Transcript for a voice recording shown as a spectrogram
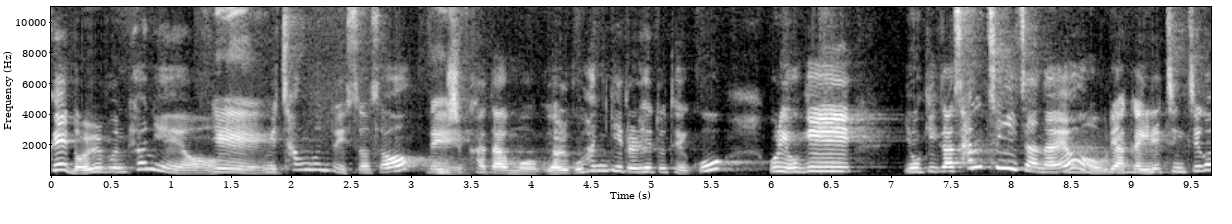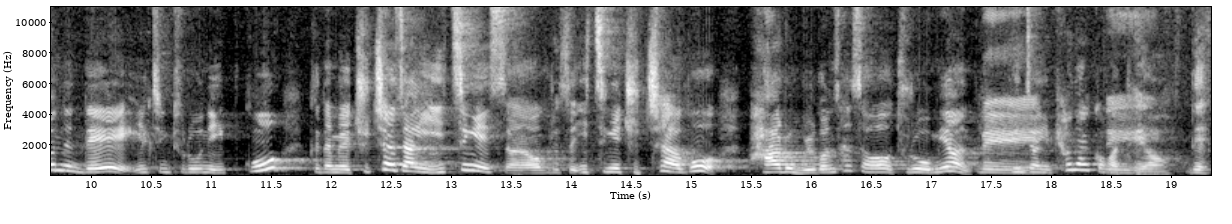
꽤 넓은 편이에요. 예. 여기 창문도 있어서 네. 음식하다 뭐 열고 환기를 해도 되고 우리 여기 여기가 3층이잖아요. 음. 우리 아까 1층 찍었는데 1층 들어오는 입구, 그다음에 주차장이 2층에 있어요. 그래서 2층에 주차하고 바로 물건 사서 들어오면 네. 굉장히 편할 것 네. 같아요. 네.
